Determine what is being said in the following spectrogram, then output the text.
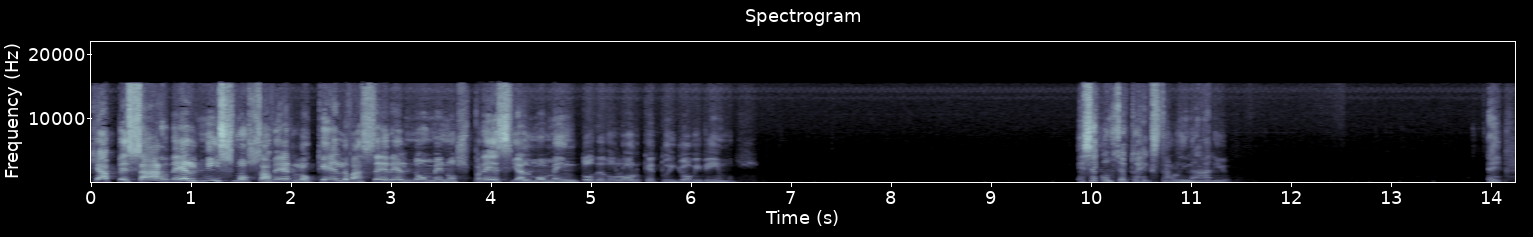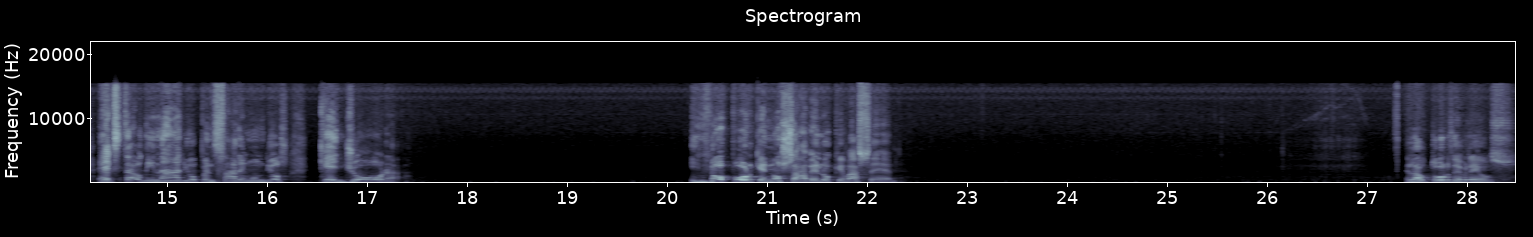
que a pesar de Él mismo saber lo que Él va a hacer, Él no menosprecia el momento de dolor que tú y yo vivimos. Ese concepto es extraordinario. Es extraordinario pensar en un Dios que llora. Y no porque no sabe lo que va a hacer el autor de Hebreos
